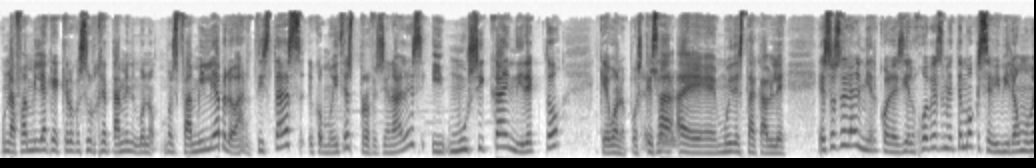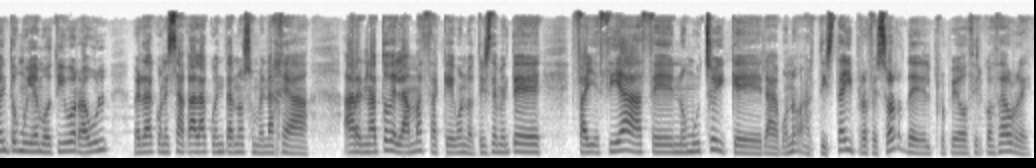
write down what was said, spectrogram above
Una familia que creo que surge también, bueno, pues familia, pero artistas, como dices, profesionales y música en directo, que bueno, pues que es, eh, muy destacable. Eso será el miércoles y el jueves me temo que se vivirá un momento muy emotivo, Raúl, ¿verdad? Con esa gala, cuéntanos homenaje a, Renato de la Maza, que bueno, tristemente fallecía hace no mucho y que era bueno, artista y profesor del propio Circo Zaurre.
